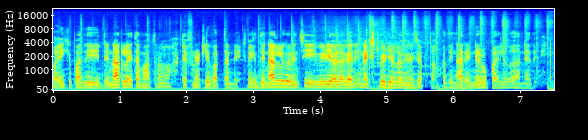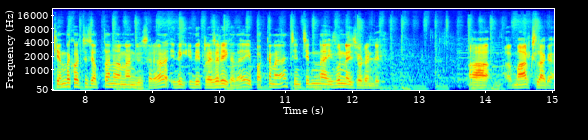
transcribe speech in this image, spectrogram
పైకి పది డినార్లు అయితే మాత్రం డెఫినెట్లీ వర్త్ అండి. మీకు దినార్ల గురించి ఈ వీడియోలో కానీ నెక్స్ట్ వీడియోలో కానీ చెప్తాం. ఒక దినార్ ఎన్ని రూపాయలు అనేది. కిందకు వచ్చి చెప్తాను అన్నాను చూసారా? ఇది ఇది ట్రెజరీ కదా. ఈ పక్కన చిన్న చిన్న ఇవి ఉన్నాయి చూడండి. మార్క్స్ లాగా.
